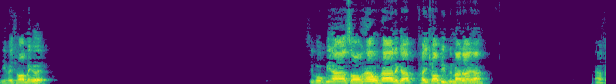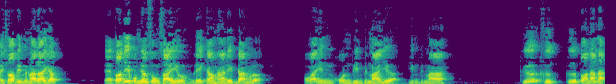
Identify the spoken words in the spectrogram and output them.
มีใครชอบไหมเอ่ย16มีนา2565นะครับ ใครชอบพิมพ์ขึ้นมาได้นะ อ่า ใครชอบพิมพ์ขึ้นมาได้ครับ แต่ตอนนี้ผมยังสงสัยอยู่ เลข95เลขดังเหรอ เพราะว่าเห็นคนพิมพ์ขึ้นมาเยอะ พิมพ์ขึ้นมา คือคือคือตอนนั้นอะ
